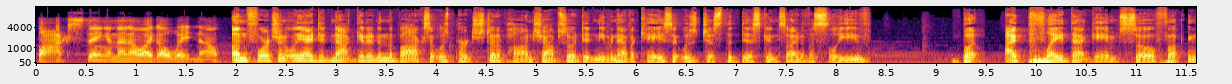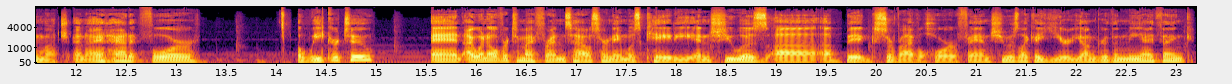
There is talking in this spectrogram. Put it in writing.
box thing? And then I'm like, oh wait, no. Unfortunately, I did not get it in the box. It was purchased at a pawn shop, so it didn't even have a case. It was just the disc inside of a sleeve. But I played that game so fucking much, and I had had it for a week or two. And I went over to my friend's house. Her name was Katie, and she was uh, a big survival horror fan. She was like a year younger than me, I think.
